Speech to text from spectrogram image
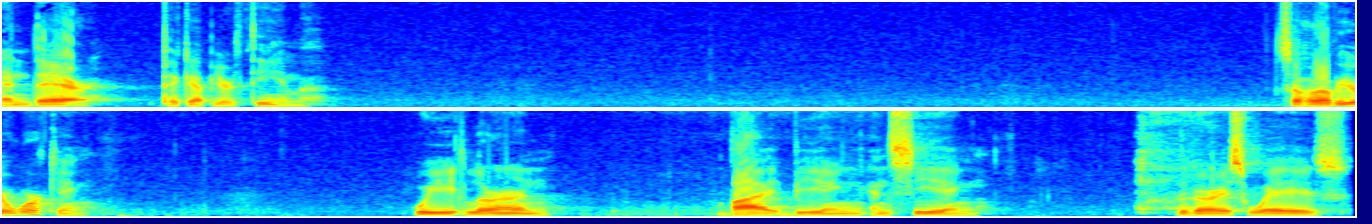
and there pick up your theme. So, however, you're working, we learn by being and seeing the various ways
